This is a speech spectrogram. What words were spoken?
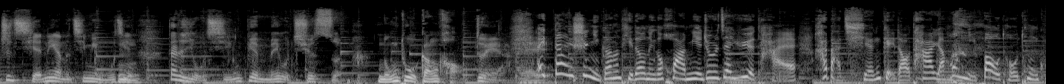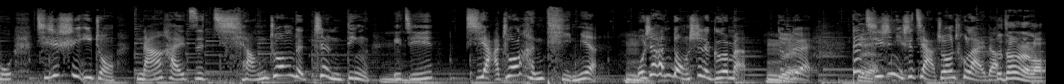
之前那样的亲密无间，嗯但是友情便没有缺损嘛。浓度刚好。对呀、哎，但是你刚刚提到那个画面，就是在月台还把钱给到他，然后你抱头痛哭，其实是一种男孩子强装的镇定，以及假装很体面。我是很懂事的哥们儿，对不对？对但其实你是假装出来的那。当然了，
